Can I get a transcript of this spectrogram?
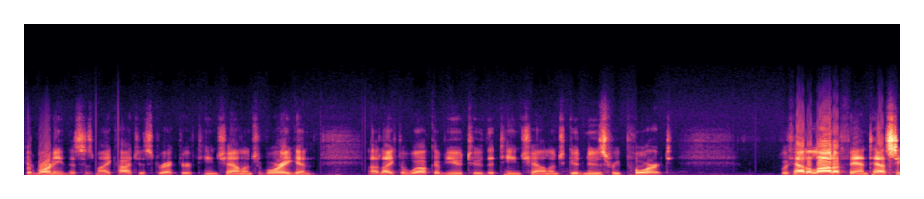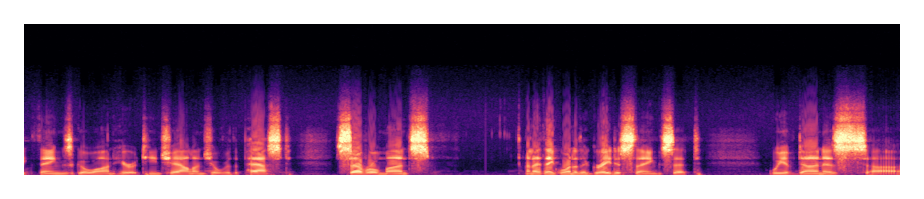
Good morning. This is Mike Hodges, Director of Teen Challenge of Oregon. I'd like to welcome you to the Teen Challenge Good News Report. We've had a lot of fantastic things go on here at Teen Challenge over the past several months. And I think one of the greatest things that we have done is uh,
